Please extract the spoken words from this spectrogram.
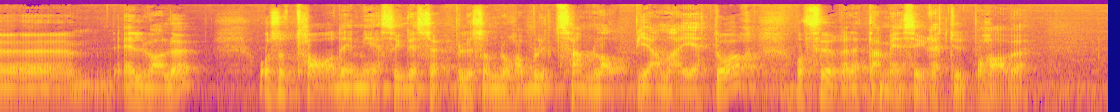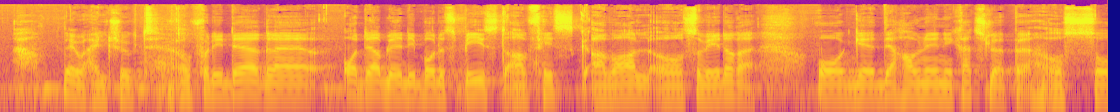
eh, elveløp. Og så tar det med seg det søppelet som da har blitt samla opp gjerne i et år, og fører dette med seg rett ut på havet. Ja, Det er jo helt sjukt. Og, der, eh, og der blir de både spist av fisk, av hval osv. Og, og det havner inn i kretsløpet, og så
